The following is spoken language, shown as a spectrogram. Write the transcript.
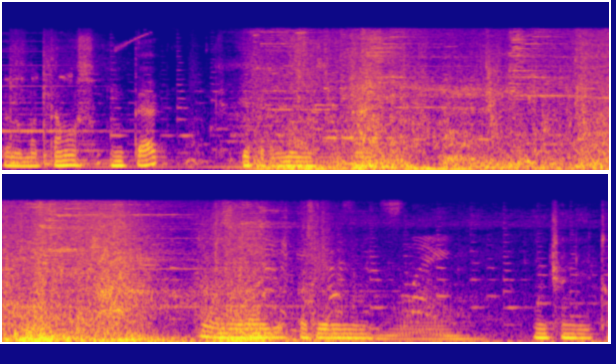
Pero matamos un tag y perdemos nuestro tanque. Bueno, ellos perdieron un, un changuito.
